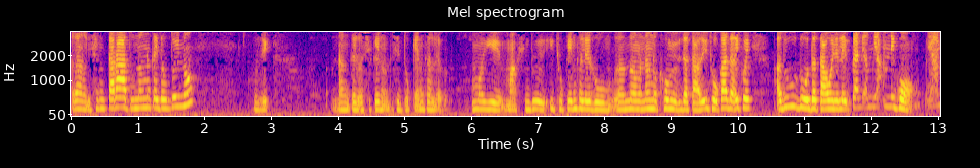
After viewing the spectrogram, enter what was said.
ꯑꯉꯥꯡ ꯂꯤꯁꯤꯡ ꯇꯔꯥꯗꯨ ꯅꯪꯅ ꯀꯩꯗꯧꯗꯣꯏꯅꯣ ꯍꯧꯖꯤꯛ ꯅꯪ ꯀꯩꯅꯣꯁꯤ ꯀꯩꯅꯣꯗ ꯁꯤꯟꯇꯣꯛꯀꯦꯅ ꯈꯜꯂꯦꯕ ꯃꯣꯏꯒꯤ ꯃꯥꯔꯛꯁꯤꯡꯗꯨ ꯏꯊꯣꯛꯀꯦꯅ ꯈꯜꯂꯦ ꯔꯣ ꯅꯪꯅ ꯈꯣꯝꯃꯤꯕ ꯗꯇꯥꯗꯨ ꯏꯊꯣꯛꯀꯥꯟꯗ ꯑꯩꯈꯣꯏ ꯑꯗꯨ ꯔꯣ ꯗꯇꯥ ꯑꯣꯏꯅ ꯂꯩꯕ ꯀꯥꯟꯗ ꯌꯥꯝ ꯌꯥꯝꯅꯤꯀꯣ ꯃꯌꯥꯝ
